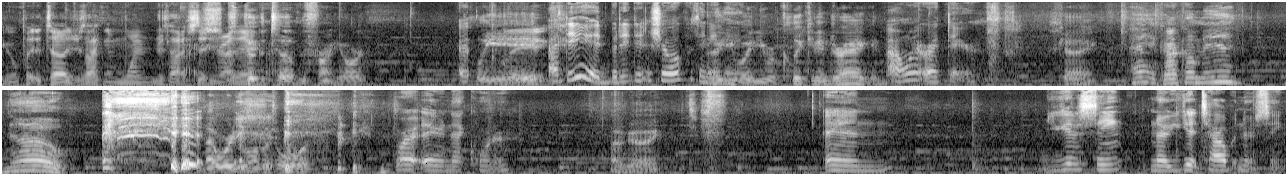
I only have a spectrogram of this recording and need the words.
You're gonna put the tub just like in one, just like sitting right Just there. put the tub in the front yard. Uh, Click. Click. I did, but it didn't show up with anything. when you were clicking and dragging. I want it right there. Okay. Hey, can I come in? No. Now, where do you want the toilet? Right there in that corner. Okay. And you get a sink. No, you get a towel, but no sink.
